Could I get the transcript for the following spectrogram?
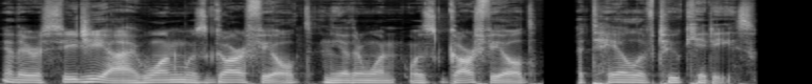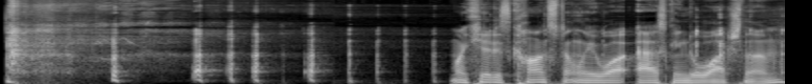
yeah, they were CGI. One was Garfield, and the other one was Garfield, A Tale of Two Kitties. My kid is constantly wa- asking to watch them.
